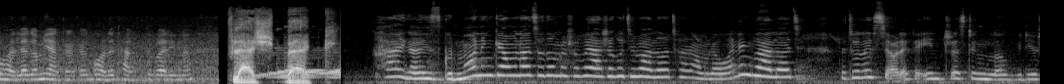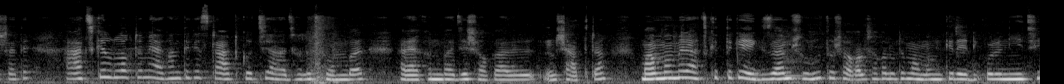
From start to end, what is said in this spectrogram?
ভয় লাগে আমি একা একা ঘরে থাকতে পারি না. হাই গাইস গুড মর্নিং কেমন আছো তোমরা সবাই? আশা করছি ভালো আছো আর আমরা অনেক ভালো আছি। তো চলে এসেছি আবার একটা ইন্টারেস্টিং ব্লগ ভিডিওর সাথে। আজকের ব্লগটা আমি এখন থেকে স্টার্ট করছি, আজ হলো সোমবার, আর এখন বাজে সকাল সাতটা। মাম্মামের আজকের থেকে এক্সাম শুরু, তো সকাল সকাল উঠে মাম্মামকে রেডি করে নিয়েছি।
